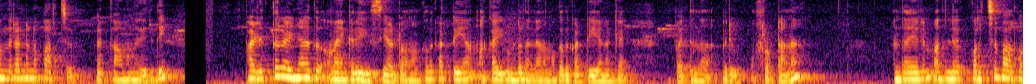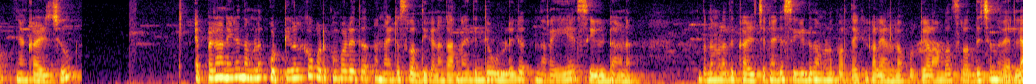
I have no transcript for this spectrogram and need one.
ഒന്ന് രണ്ടെണ്ണം പറിച്ച് വെക്കാമെന്ന് കരുതി. പഴുത്ത് കഴിഞ്ഞാൽ അത് ഭയങ്കര ഈസി കേട്ടോ നമുക്കത് കട്ട് ചെയ്യാൻ കൈകൊണ്ട് തന്നെ നമുക്കത് കട്ട് ചെയ്യാനൊക്കെ പറ്റുന്ന ഒരു ഫ്രൂട്ടാണ്. എന്തായാലും അതിൽ കുറച്ച് ഭാഗം ഞാൻ കഴിച്ചു. എപ്പോഴാണെങ്കിലും നമ്മൾ കുട്ടികൾക്ക് കൊടുക്കുമ്പോൾ ഇത് നന്നായിട്ട് ശ്രദ്ധിക്കണം. കാരണം ഇതിന്റെ ഉള്ളിൽ നിറയെ സീഡാണ്. അപ്പോൾ നമ്മളത് കഴിച്ചിട്ട് അതിന്റെ സീഡ് നമ്മൾ പുറത്തേക്ക് കളയണമല്ലോ. കുട്ടികളാകുമ്പോൾ അത് ശ്രദ്ധിച്ചെന്ന് വരില്ല.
